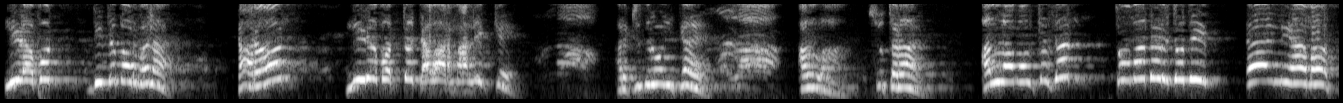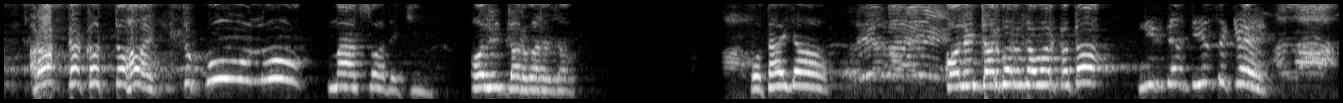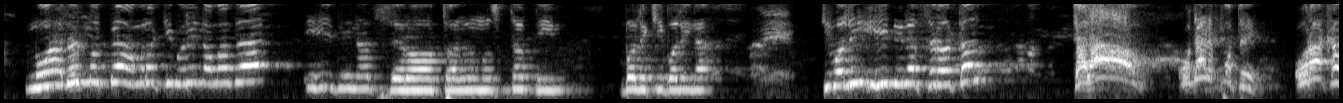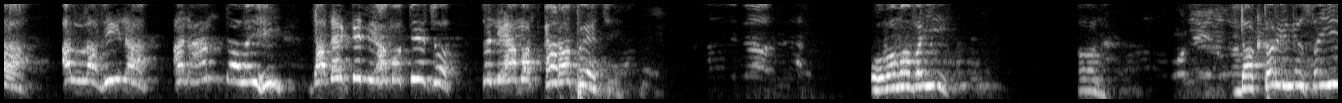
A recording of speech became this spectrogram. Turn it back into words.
নিরাপদ দিতে পারবে না। কারণ নিরাপত্তা দেওয়ার মালিককে। আর কি ধরুন কে? আল্লাহ। সুতরাং আল্লাহ বলতেছেন, তোমাদের যদি এই নিয়ামত রক্ষা করতে হয়, তো কোন মাছ দেখি। অলির দরবারে যাও। কোথায় যাও? অলির দরবারে যাওয়ার কথা নির্দেশ দিয়েছে কে? নোয়াজের মধ্যে আমরা কি বলি নামাজে? ইহদিনা সিরাতাল মুস্তাকিম। বলি কি বলি না? কি বলি? ইহদিনা সিরাতাল চালাও! ওদের পথে ওরা খারা আল্লাহ আর যাদেরকে নিয়ামত দিয়েছ, তো নিয়ামত কারা পেয়েছে? ওবামা ভাই। না। ডক্টর ইনুস ভাই।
